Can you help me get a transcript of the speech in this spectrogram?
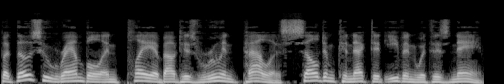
But those who ramble and play about his ruined palace seldom connect it even with his name.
